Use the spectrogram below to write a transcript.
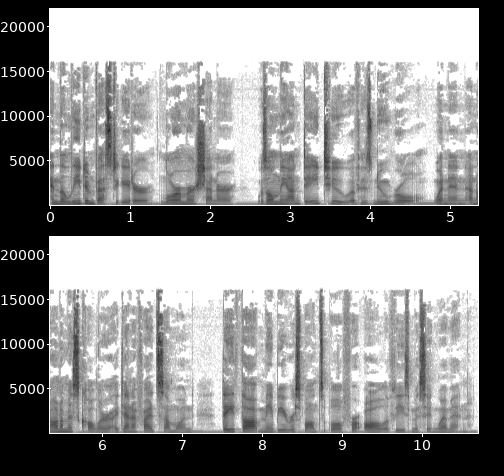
and the lead investigator, Lorimer Shenher, was only on day two of his new role when an anonymous caller identified someone they thought may be responsible for all of these missing women.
